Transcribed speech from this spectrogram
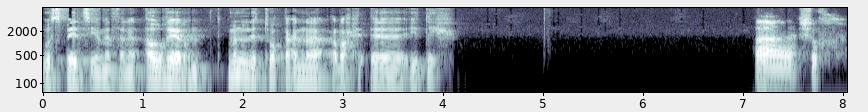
وسبيتسيا مثلا أو غيرهم من اللي تتوقع إنه راح آه، يطيح؟ آه شوف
